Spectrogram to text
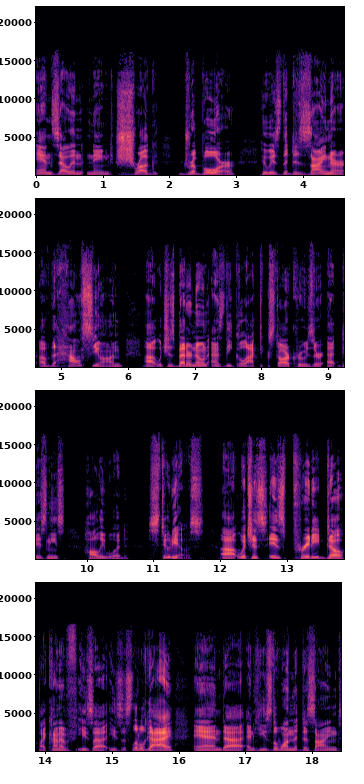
Anzellan named Shrug Drabor, who is the designer of the Halcyon, uh, which is better known as the Galactic Star Cruiser at Disney's Hollywood Studios. Uh, which is is pretty dope. I kind of he's uh, he's this little guy, and uh, and he's the one that designed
